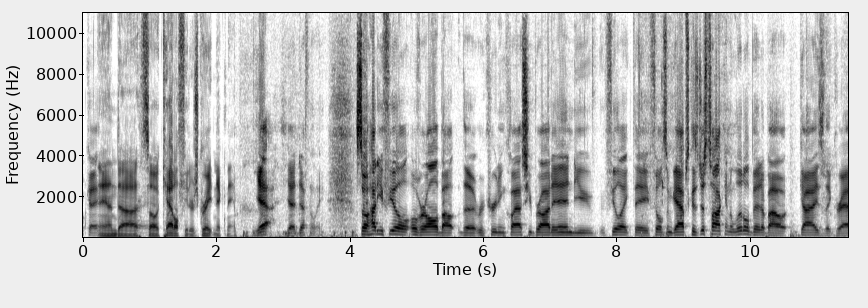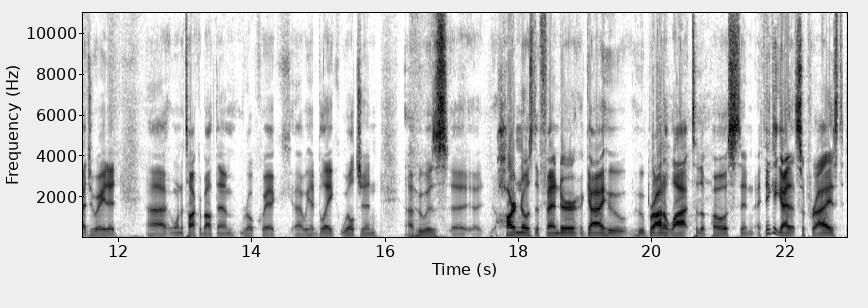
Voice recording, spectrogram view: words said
okay. and uh, so cattle feeders great nickname Yeah, yeah, definitely. So, how do you feel overall about the recruiting class you brought in? Do you feel like they filled some gaps? Because just talking a little bit about guys that graduated, uh, I want to talk about them real quick. Uh, we had Blake Wilchin, uh, who was a, a hard-nosed defender, a guy who who brought a lot to the post, and I think a guy that surprised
